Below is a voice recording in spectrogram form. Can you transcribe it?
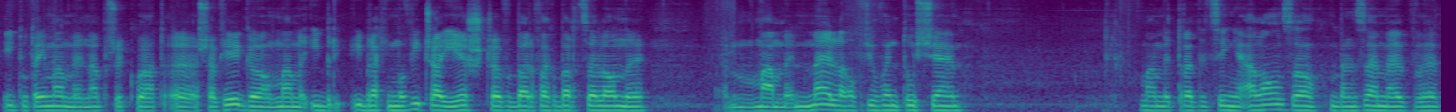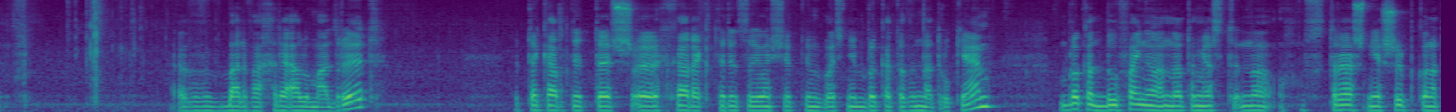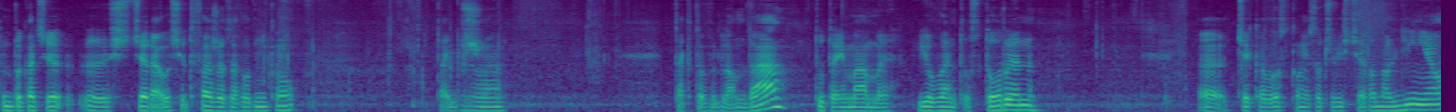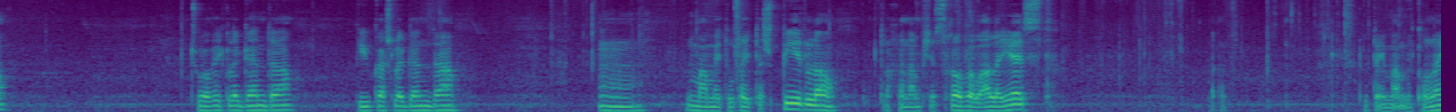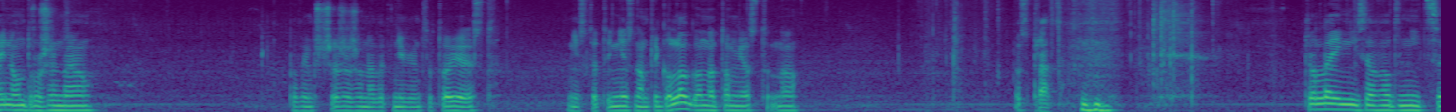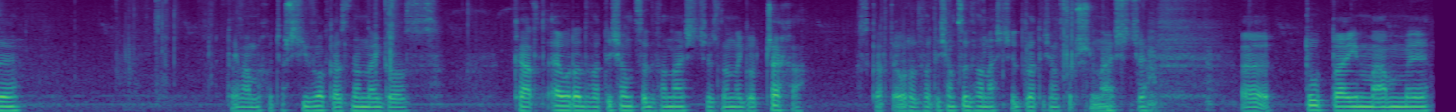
I tutaj mamy na przykład e, Szawiego, mamy Ibrahimowicza jeszcze w barwach Barcelony, mamy Melo w Juventusie, mamy tradycyjnie Alonso, Benzemę w, w barwach Realu Madryt. Te karty też e, charakteryzują się tym właśnie brokatowym nadrukiem. Brokat był fajny, natomiast no, strasznie szybko na tym brokacie y, ścierały się twarze zawodników. Także tak to wygląda. Tutaj mamy Juventus Turyn. E, ciekawostką jest oczywiście Ronaldinho. Człowiek legenda, piłkarz legenda. Mm, mamy tutaj też Pirlo. Trochę nam się schował, ale jest. Tutaj mamy kolejną drużynę. Powiem szczerze, że nawet nie wiem co to jest. Niestety nie znam tego logo, natomiast no, no sprawdzę. Kolejni zawodnicy. Tutaj mamy chociaż Siwoka znanego z kart Euro 2012, znanego Czecha z kart Euro 2012-2013. Tutaj mamy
